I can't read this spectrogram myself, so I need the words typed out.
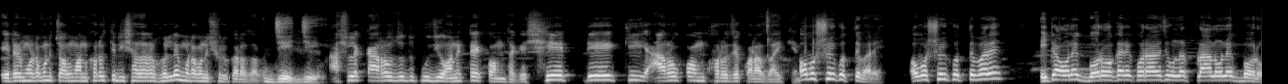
এটার মোটামুটি চলমান খরচ তিরিশ হাজার হলে মোটামুটি শুরু করা যাবে। জি জি। আসলে কারও যদি পুঁজি অনেকটাই কম থাকে সেটে কি আরও কম খরচে করা যায় কিনা? অবশ্যই করতে পারে। অবশ্যই করতে পারে। এটা অনেক বড় আকারে করা হয়েছে ওনার প্ল্যান অনেক বড়।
